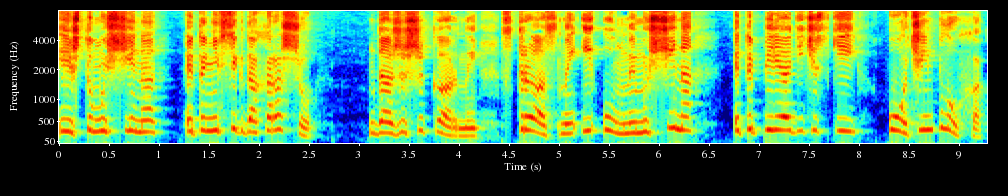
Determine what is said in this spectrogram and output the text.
и что мужчина – это не всегда хорошо. Даже шикарный, страстный и умный мужчина – это периодически очень плохо.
